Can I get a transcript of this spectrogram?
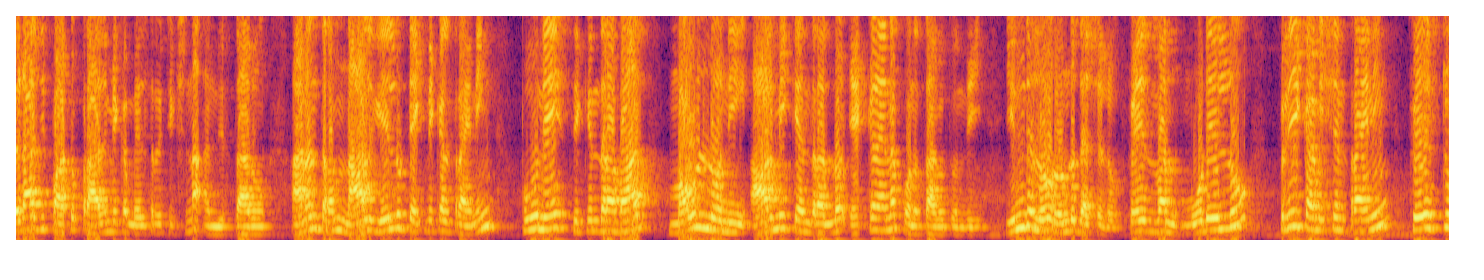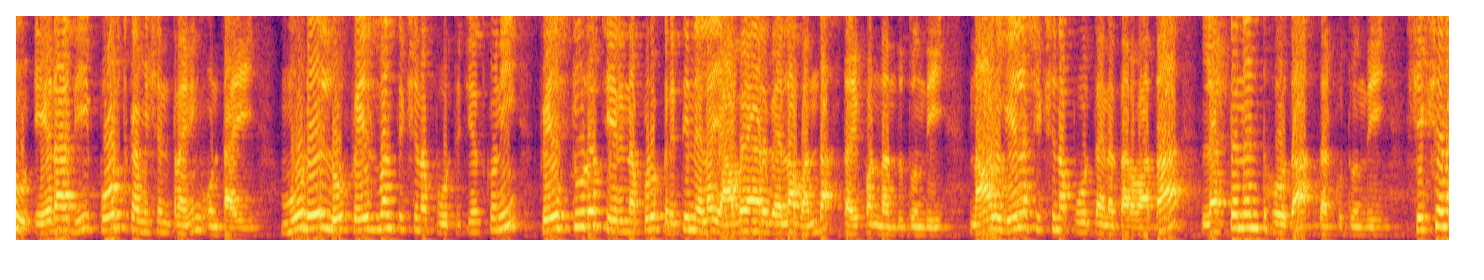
ఏడాది పాటు ప్రాథమిక మిలిటరీ శిక్షణ అందిస్తారు. అనంతరం నాలుగేళ్ళు టెక్నికల్ ట్రైనింగ్ పూణే సికింద్రాబాద్ మౌల్లోని ఆర్మీ కేంద్రాల్లో ఎక్కడైనా కొనసాగుతుంది. ఇందులో రెండు దశలు. ఫేజ్ వన్ మూడేళ్ళు pre commission training phase two ఏడాది పోస్ట్ కమిషన్ ట్రైనింగ్ ఉంటాయి. మూడేళ్ళు ఫేజ్ వన్ శిక్షణ పూర్తి చేసుకుని ఫేజ్ టూలో చేరినప్పుడు ప్రతి నెల యాభై ఆరు వేల వంద స్టైఫండ్ అందుతుంది. నాలుగేళ్ళ శిక్షణ పూర్తయిన తర్వాత లెఫ్టినెంట్ హోదా దక్కుతుంది. శిక్షణ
